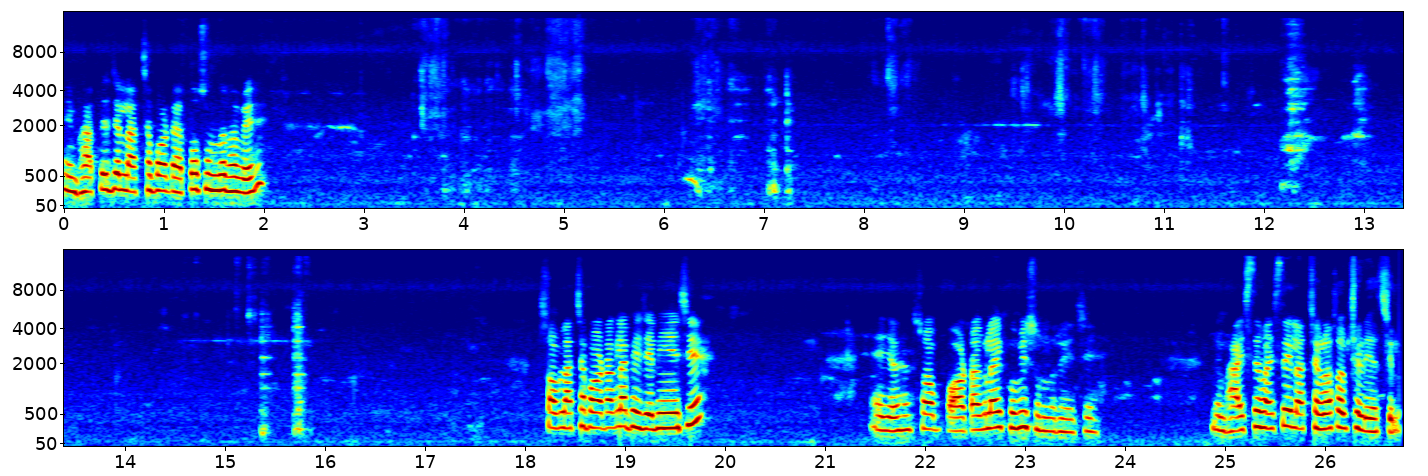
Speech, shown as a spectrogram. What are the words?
এই ভাতের যে লাচ্ছা পাওয়াটা এত সুন্দর হবে সব লাচ্ছা পরোটাগুলো ভেজে নিয়েছি। এই যে সব পরোটাগুলাই খুবই সুন্দর হয়েছে। ভাজতে ভাজতে এই লাচ্ছাগুলো সব ছেড়ে যাচ্ছিল।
